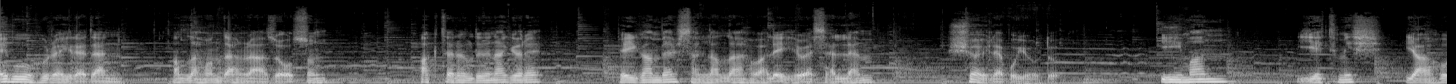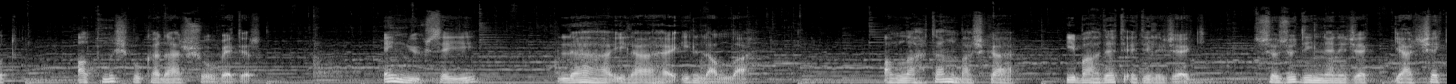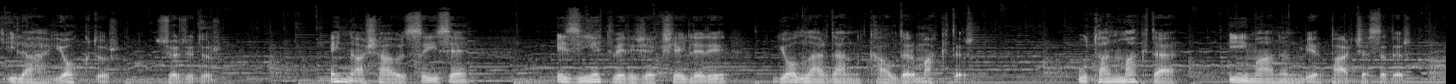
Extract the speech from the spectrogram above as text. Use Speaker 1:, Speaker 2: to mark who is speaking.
Speaker 1: Ebu Hureyre'den Allah ondan razı olsun aktarıldığına göre Peygamber sallallahu aleyhi ve sellem şöyle buyurdu. İman yetmiş yahut altmış bu kadar şubedir. En yükseği La ilahe illallah. Allah'tan başka ibadet edilecek, sözü dinlenecek gerçek ilah yoktur sözüdür. En aşağısı ise eziyet verecek şeyleri yollardan kaldırmaktır. Utanmak da imanın bir parçasıdır.''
